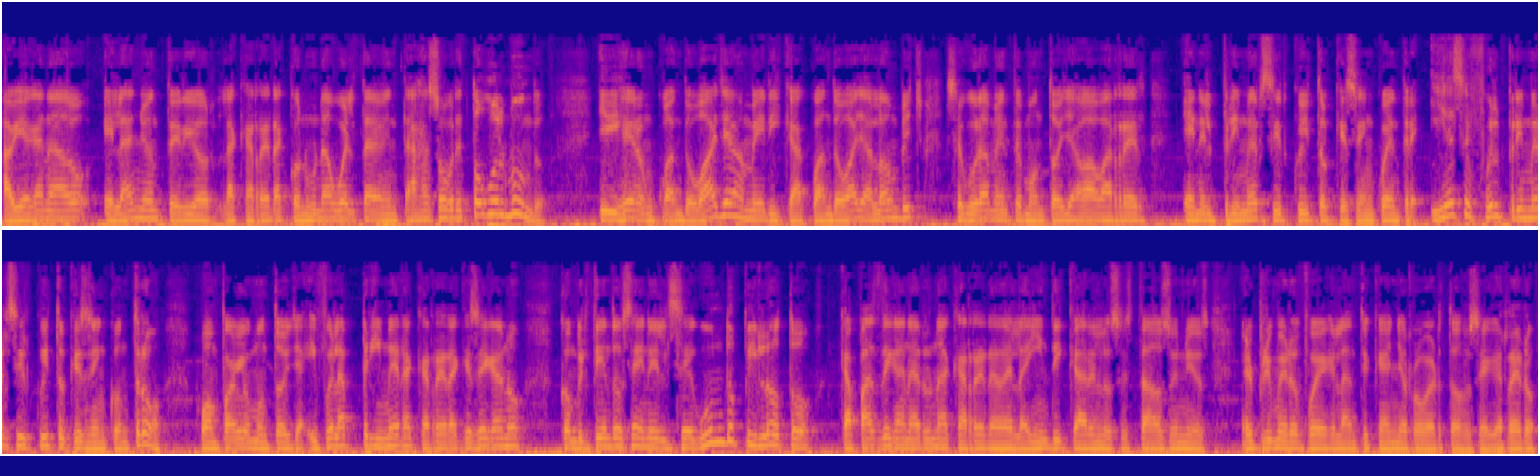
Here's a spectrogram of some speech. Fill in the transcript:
había ganado el año anterior la carrera con una vuelta de ventaja sobre todo el mundo. Y dijeron, cuando vaya a América, cuando vaya a Long Beach, seguramente Montoya va a barrer en el primer circuito que se encuentre. Y ese fue el primer circuito que se encontró, Juan Pablo Montoya. Y fue la primera carrera que se ganó, convirtiéndose en el segundo piloto capaz de ganar una carrera de la IndyCar en los Estados Unidos. El primero fue el antioqueño Roberto José Guerrero,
